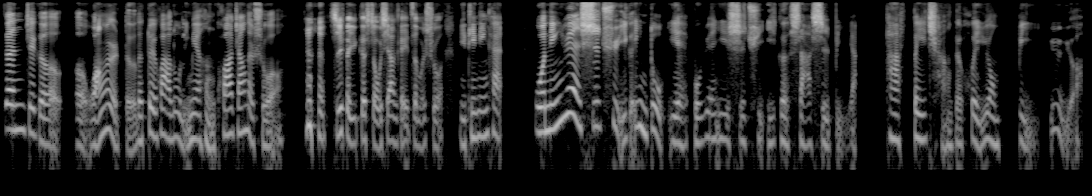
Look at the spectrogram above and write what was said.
跟这个呃王尔德的对话录里面很夸张的说呵呵。只有一个首相可以这么说，你听听看。我宁愿失去一个印度，也不愿意失去一个莎士比亚。他非常的会用比喻哦，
